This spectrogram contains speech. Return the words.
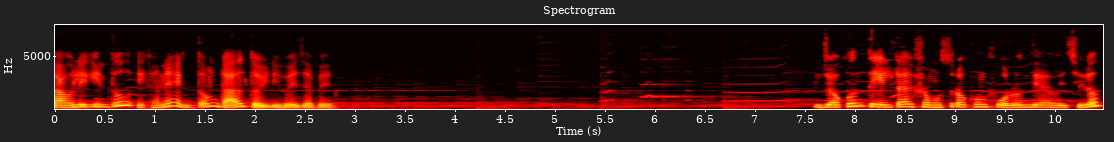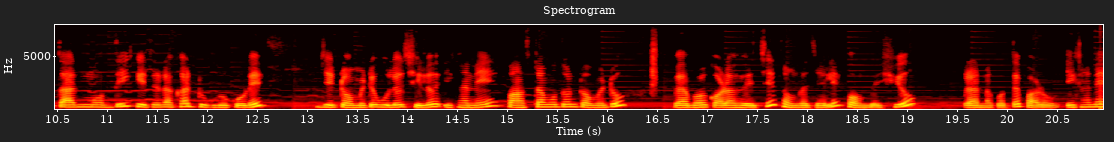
তাহলে কিন্তু এখানে একদম ডাল তৈরি হয়ে যাবে। যখন তেলটা সমস্ত রকম ফোড়ন দেওয়া হয়েছিল, তার মধ্যেই কেটে রাখা টুকরো করে যে টমেটোগুলো ছিল, এখানে পাঁচটা মতন টমেটো ব্যবহার করা হয়েছে। তোমরা চাইলে কম বেশিও রান্না করতে পারো। এখানে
